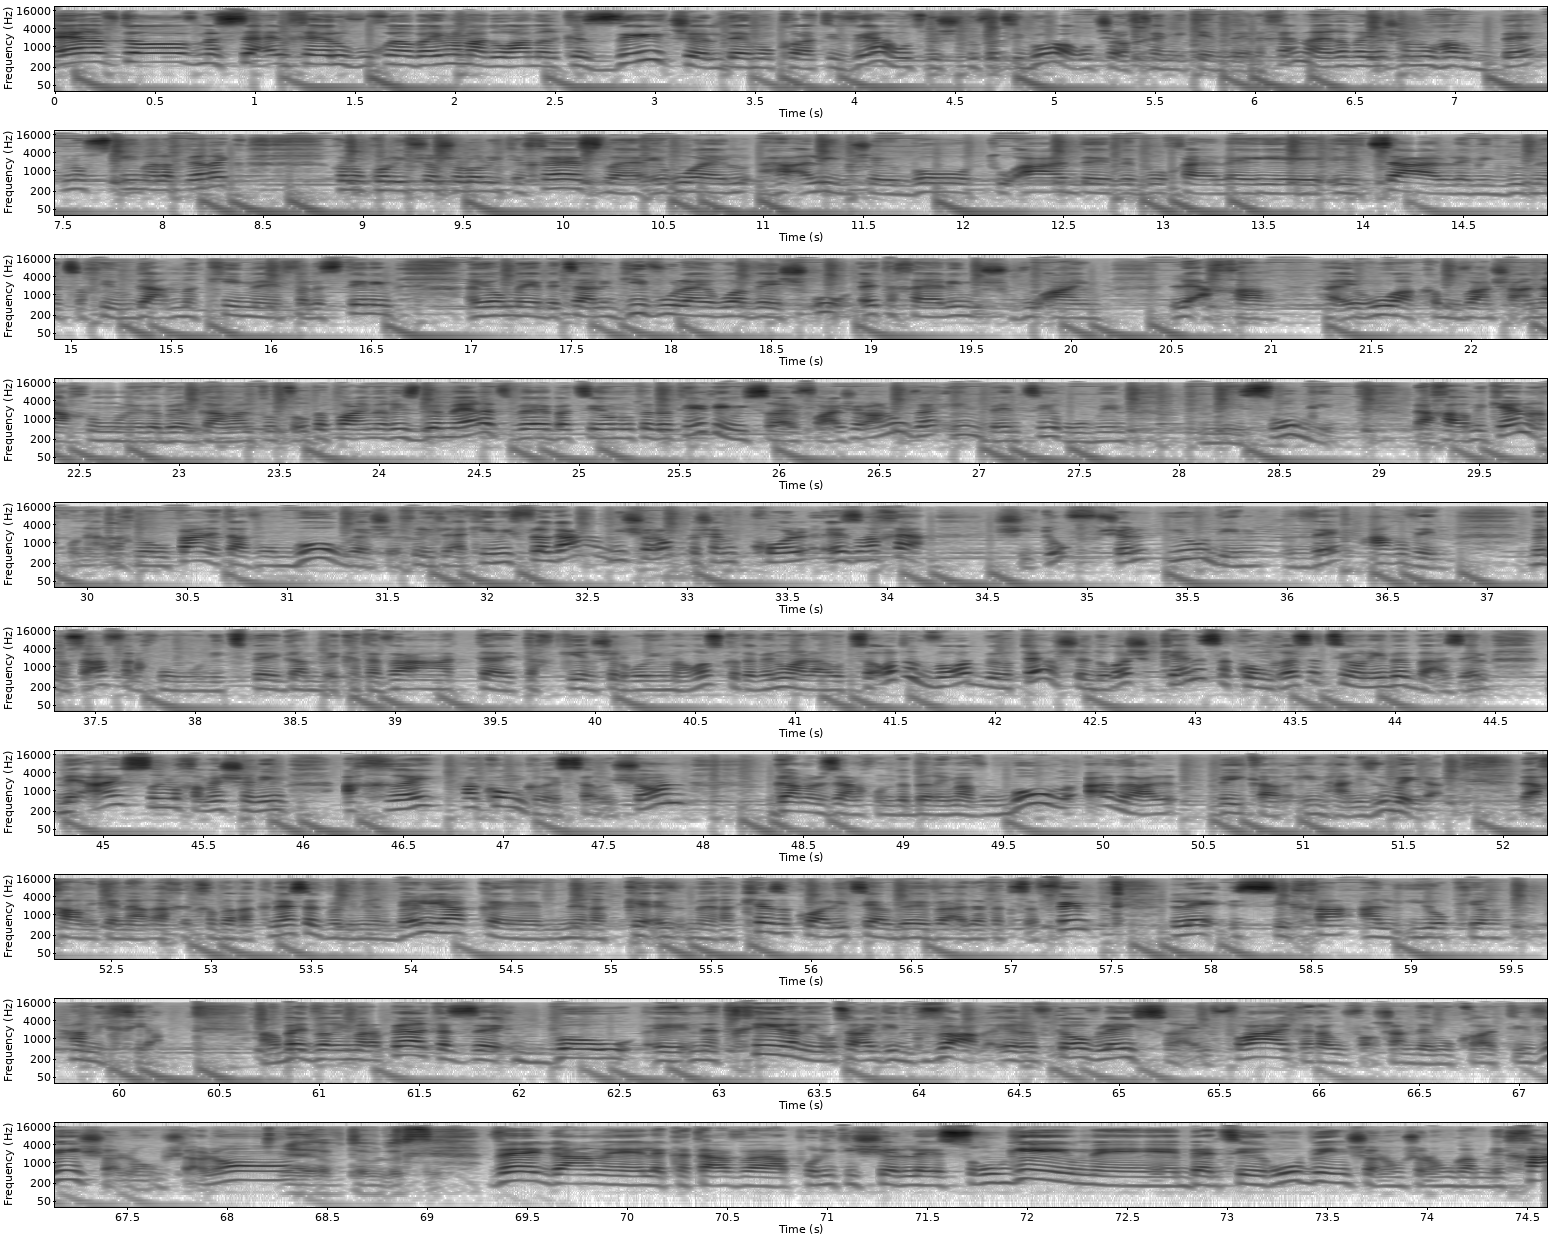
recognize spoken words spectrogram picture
ערב טוב, מסע אל חיל וברוכים הבאים למהדורה המרכזית של דמוקרט TV, הערוץ בשיתוף הציבור, הערוץ שלכם מכם ואליכם. הערב יש לנו הרבה נושאים על הפרק. קודם כל אי אפשר שלא להתייחס לאירוע האלים שבו תועד ובו חיילי אה, צה"ל מגדוד נצח יהודה מכים אה, פלסטינים. היום אה, בצה"ל הגיבו לאירוע והשעו את החיילים שבועיים לאחר האירוע. כמובן שאנחנו נדבר גם על תוצאות הפריימריז במרץ ובציונות הדתית עם ישראל פריי שלנו ועם בנצי רובין מסרוגין. לאחר מכן אנחנו נארח באולפן את אברום בורג, שהחליט להקים מפלגה משלו בשם כל אזרחיה. שיתוף של יהודים וערבים. בנוסף, אנחנו נצפה גם בכתבת תחקיר של רועי מעוז, כתבנו על ההוצאות הגבוהות ביותר שדורש כנס הקונגרס הציוני בבאזל, 125 שנים אחרי הקונגרס הראשון. גם על זה אנחנו נדבר עם אברום בורג, אבל בעיקר עם הני זובידה. לאחר מכן נארח את חבר הכנסת ולדימיר בליאק, מרכז, מרכז הקואליציה בוועדת הכספים, לשיחה על יוקר המחיה. הרבה דברים על הפרק, אז בואו אה, נתחיל. אני רוצה להגיד כבר, ערב טוב לישראל פריי, כתב ופרשן דמוקרט TV, שלום, שלום. ערב טוב לסי. וגם אה, לכתב הפוליטי של סרוגים, אה, בנצי רובין, שלום, שלום גם לך.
